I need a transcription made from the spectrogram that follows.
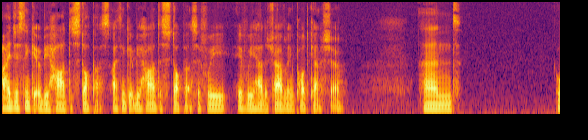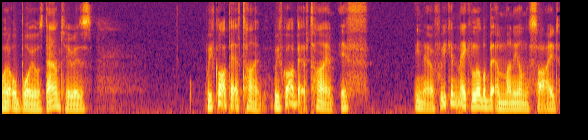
I just think it would be hard to stop us. I think it would be hard to stop us if we if we had a traveling podcast show. And what it all boils down to is we've got a bit of time. We've got a bit of time if you know, if we can make a little bit of money on the side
